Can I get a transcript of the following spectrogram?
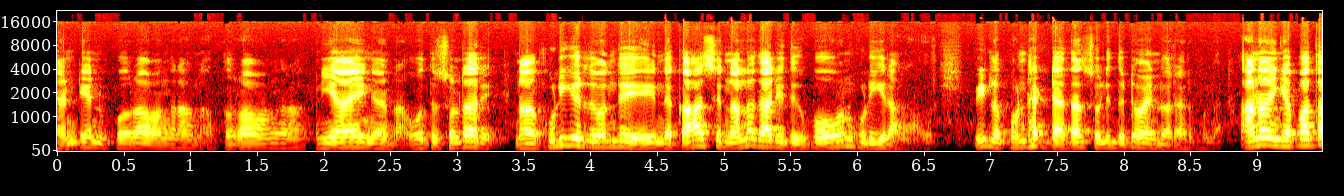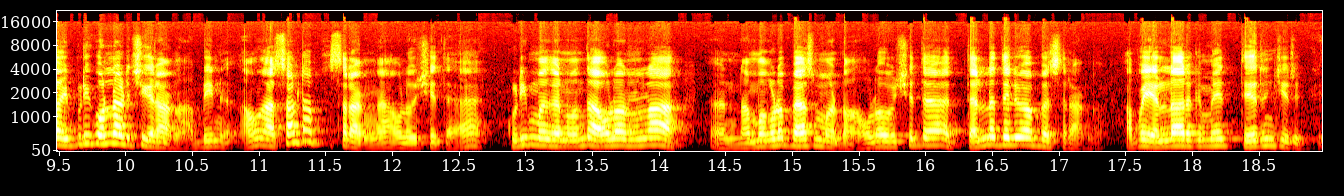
ஏன்டே முப்பது ரூபா வாங்குறான் நாற்பது ரூபா வாங்குறான். நியாயங்கன்றான். ஒருத்தர் சொல்கிறாரு நான் குடிக்கிறது வந்து இந்த காசு நல்ல காரியத்துக்கு போவோன்னு குடிக்கிறாங்க அவர். வீட்டில் பொண்டாட்டா தான் சொல்லி திட்டு வாங்கிட்டு வராரு போல. ஆனால் இங்கே பார்த்தா இப்படி கொள்ள அடிச்சுக்கிறாங்க அப்படின்னு. அவங்க அசால்ட்டாக பேசுகிறாங்க அவ்வளோ விஷயத்த. குடிமகன் வந்து அவ்வளோ நல்லா நம்ம கூட பேச மாட்டோம். அவ்வளோ விஷயத்த தெல்ல தெளிவாக பேசுகிறாங்க அப்போ எல்லாருக்குமே தெரிஞ்சிருக்கு.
